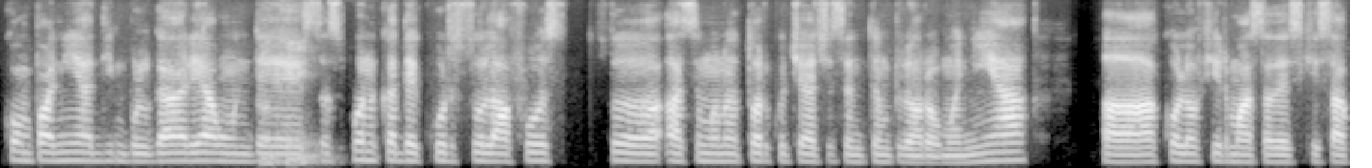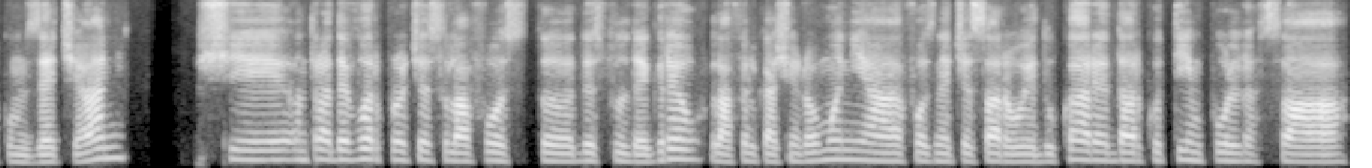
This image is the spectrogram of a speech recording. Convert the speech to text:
compania din Bulgaria, unde okay. să spun că decursul a fost uh, asemănător cu ceea ce se întâmplă în România. Acolo firma s-a deschis acum 10 ani și, într-adevăr, procesul a fost uh, destul de greu, la fel ca și în România, a fost necesară o educare, dar cu timpul s-a,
